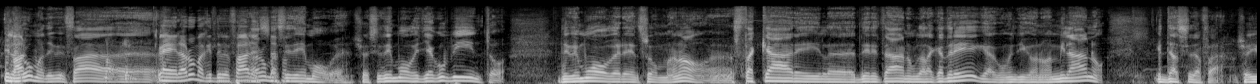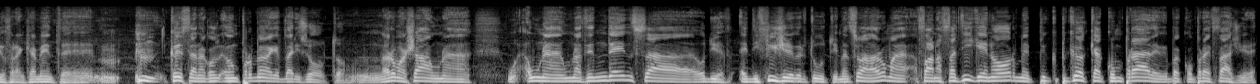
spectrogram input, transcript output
e la Roma deve fare. No, eh, la Roma che deve fare? La Roma si deve muovere, cioè si deve muovere Diaco Pinto deve muovere, insomma, no? staccare il Deretano dalla cadrega, come dicono a Milano, e darsi da fare. Cioè io francamente questo è, è, un problema che va risolto. La Roma ha una, una, una, tendenza, oddio, è difficile per tutti, ma insomma la Roma fa una fatica enorme più, più che a comprare, che poi comprare è facile,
